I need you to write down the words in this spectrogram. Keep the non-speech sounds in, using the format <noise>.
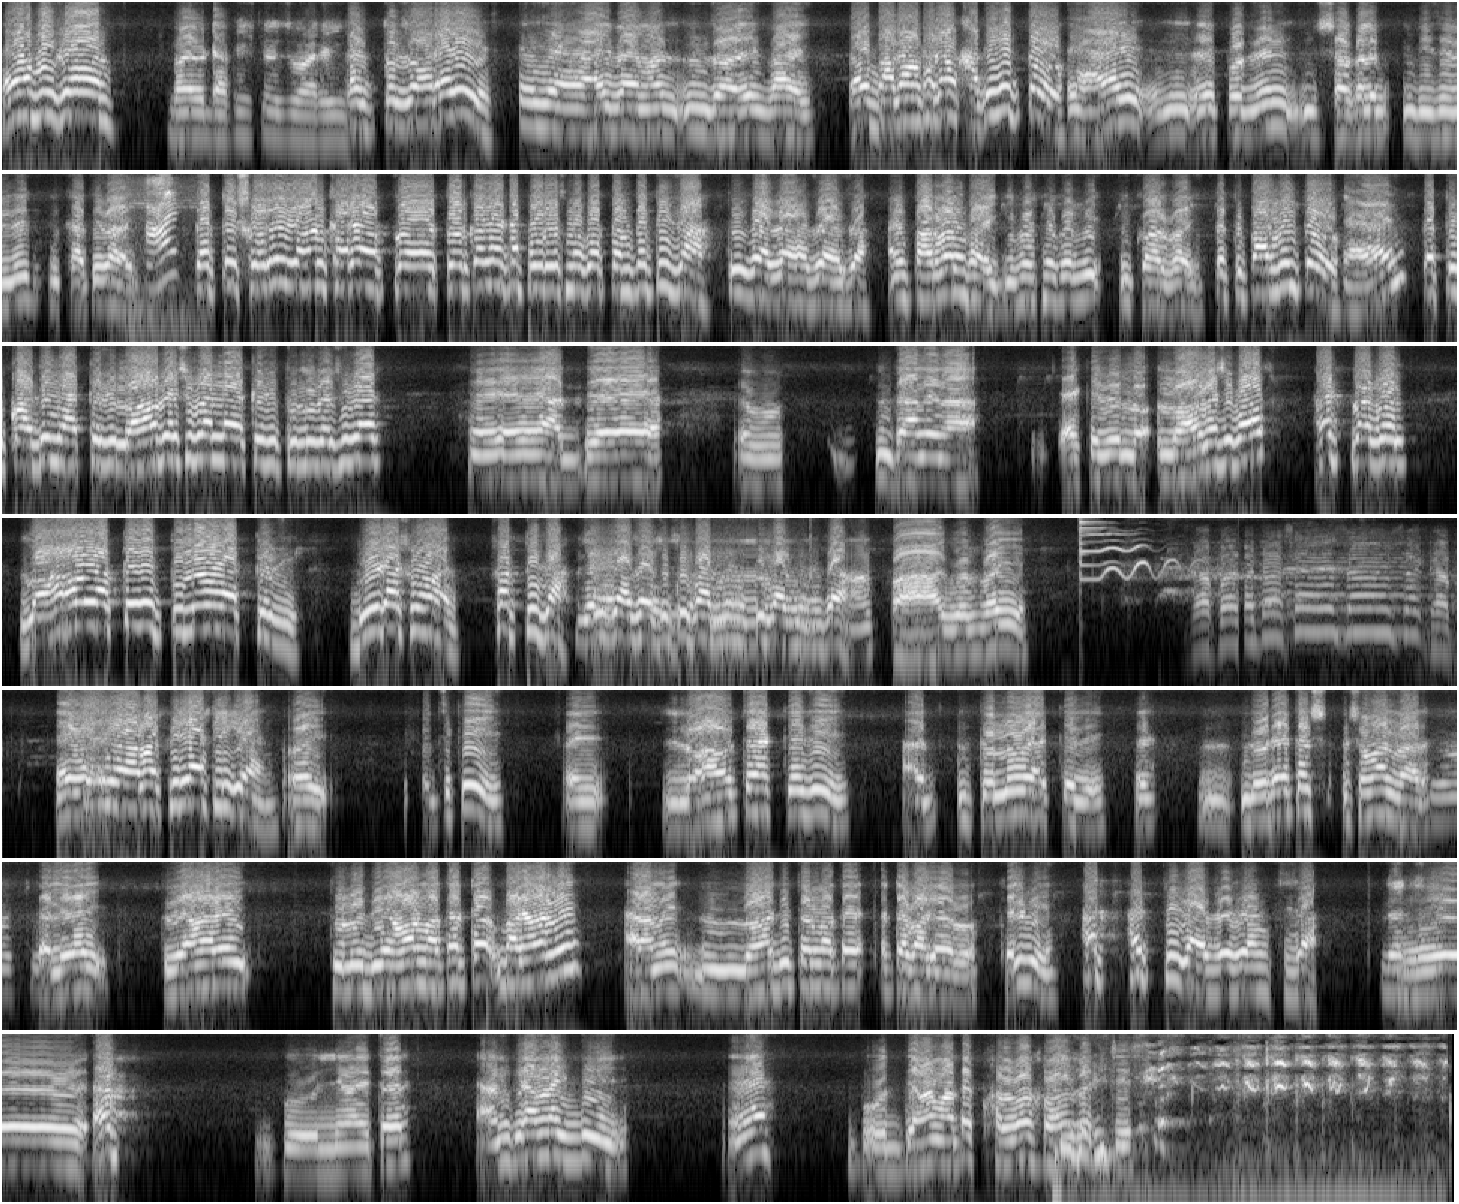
হ্যাঁ ভূষণ ভাই ও ডাকিস না জোয়ারেই এই? তো আইস আই ভাই আমার জ্বর ভাই। তাও বাদাম ফাদাম খাতে তো? হ্যাঁ প্রতিদিন সকালে ভিজে ভিজে খাতে ভাই। তোর তো শরীর যখন খারাপ তোর কাছে একটা প্রশ্ন করতাম তো তুই যা। তুই যা যা যা যা। আমি পারবাম ভাই কি প্রশ্ন করবি? কর ভাই। তা তুই পারবেন তো? হ্যাঁ। তা তুই কদিন এক কেজি লোহা বেশি বার না এক কেজি তুলু বেশি বার? হ্যাঁ, জানে না এক কেজি ল- লোহা বেশি ভাই হাট পাগল। লোহাও এক কেজি তুলাও এক কেজি। দুইটা সমান। সব তুই যা তুই যা যা তুই পারবি না তুই পারবি না যা। পাগল ভাই। আবার ফিরে আসলি কেন? ওই হচ্ছে কি ওই লোহা হচ্ছে এক কেজি আর তুলো এক কেজি। দুটাই তো সমান বার। তাহলে ভাই তুই আমার এই তুলো দিয়ে আমার মাথাটা বাড়ি মারবি আর আমি লোহা দিয়ে তোর মাথায় একটা বাড়ি মারবো। খেলবি? তুই যা যা, যা, তুই যা বললি মানে তোর এমন কিরাম লাগবি হ্যাঁ বুদ্ধি আমার মাথায় খলবা <laughs> খবর করছিস।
